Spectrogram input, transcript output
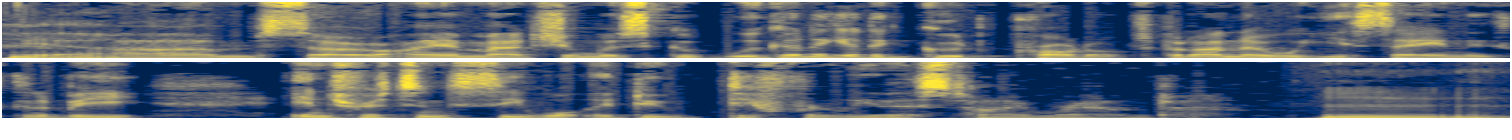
yeah. Um, so I imagine we're, we're going to get a good product, but I know what you're saying. It's going to be interesting to see what they do differently this time round. Hmm.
